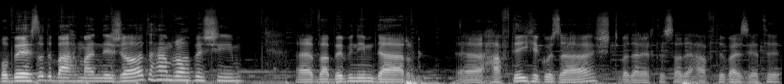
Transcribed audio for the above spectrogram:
با بهزاد بهمن نژاد همراه بشیم. و ببینیم در هفته ای که گذشت و در اقتصاد هفته وضعیت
